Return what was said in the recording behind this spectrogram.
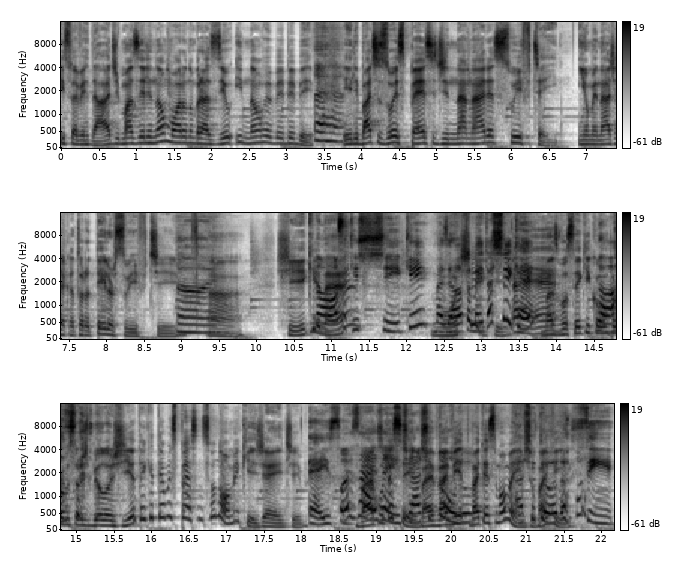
isso é verdade, mas ele não mora no Brasil e não vê BBB. Ele batizou a espécie de Nanaria swiftae, em homenagem à cantora Taylor Swift. Ah, chique, Nossa, né? que chique. Mas Muito ela também tá chique. chique, hein? É. Mas você que como Nossa. professor de biologia tem que ter uma espécie no seu nome aqui, gente. É isso. Pois vai é, acontecer, gente. Acho vai, vai, tudo. vir- vai ter esse momento, Acho vai tudo. vir. Sim.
